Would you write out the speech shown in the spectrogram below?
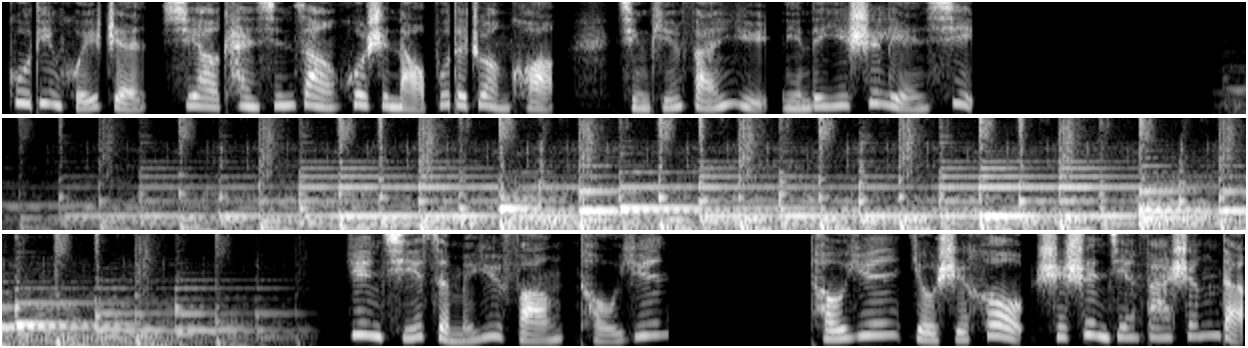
固定回诊需要看心脏或是脑部的状况，请频繁与您的医师联系。孕期怎么预防头晕？头晕有时候是瞬间发生的，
